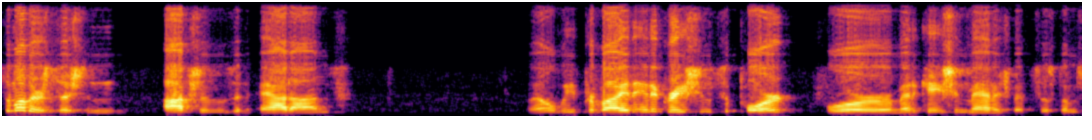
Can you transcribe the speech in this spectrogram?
Some other system options and add-ons. Well, we provide integration support for medication management systems.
